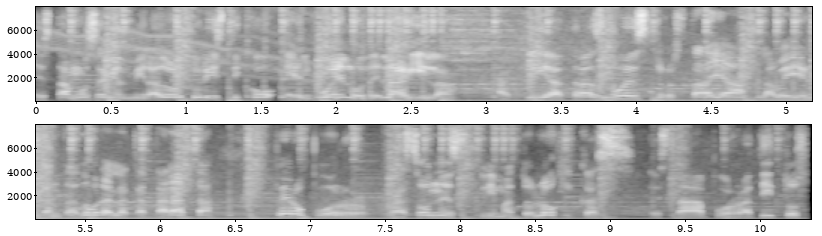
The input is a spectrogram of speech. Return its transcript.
Estamos en el mirador turístico El Vuelo del Águila. Aquí atrás nuestro está ya la bella encantadora, la catarata, pero por razones climatológicas está por ratitos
